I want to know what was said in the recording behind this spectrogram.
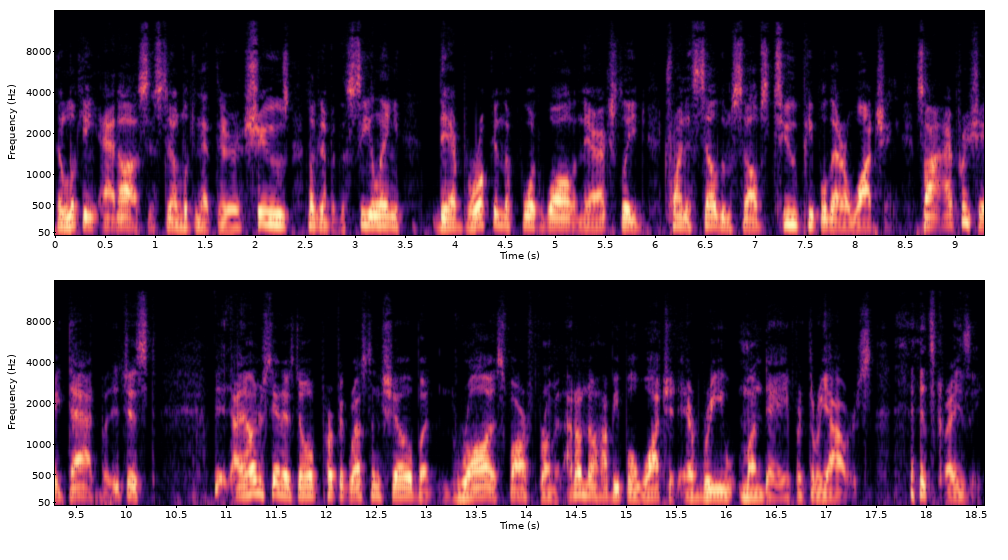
they're looking at us instead of looking at their shoes, looking up at the ceiling. They're broken the fourth wall and they're actually trying to sell themselves to people that are watching. So I, I appreciate that, but it just I understand there's no perfect wrestling show, but Raw is far from it. I don't know how people watch it every Monday for three hours. it's crazy.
